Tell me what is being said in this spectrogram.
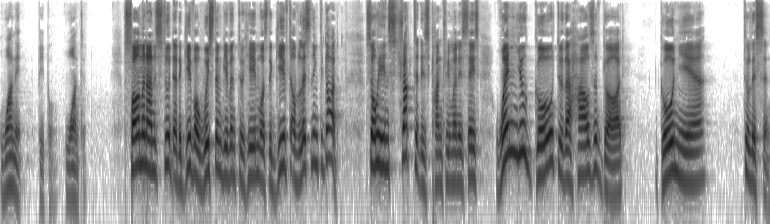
Want it, people. Want it. Solomon understood that the gift of wisdom given to him was the gift of listening to God. So he instructed his countrymen, he says, When you go to the house of God, go near to listen.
